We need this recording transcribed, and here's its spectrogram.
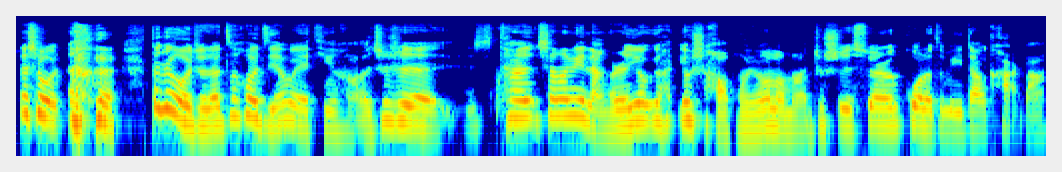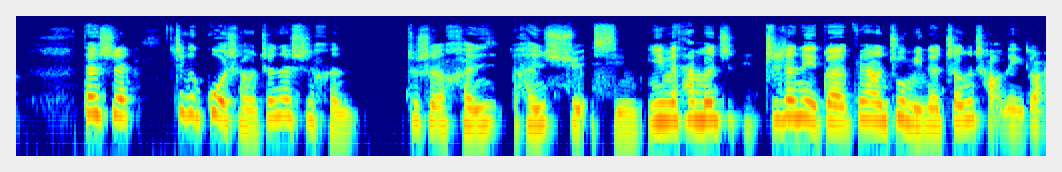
但是我，但是我觉得最后结尾也挺好的，就是他相当于两个人又又是好朋友了嘛。就是虽然过了这么一道坎儿吧，但是这个过程真的是很，就是很很血腥，因为他们之之间那段非常著名的争吵那一段，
